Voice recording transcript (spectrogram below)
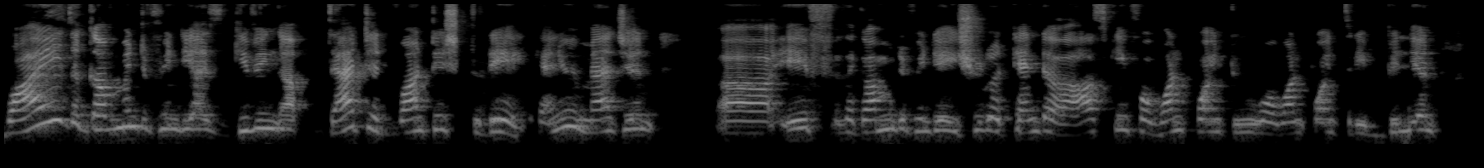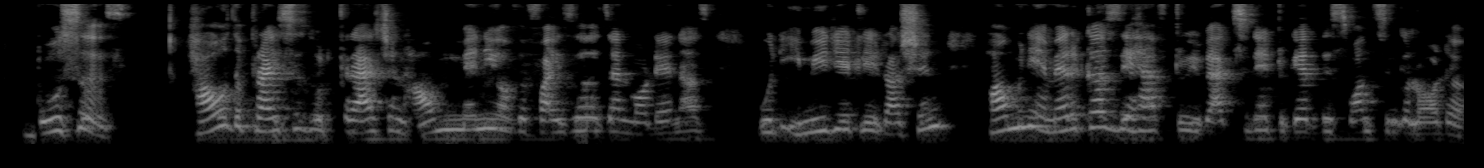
Why the government of India is giving up that advantage today? Can you imagine uh, if the government of India issued a tender asking for 1.2 or 1.3 billion doses? How the prices would crash and how many of the Pfizer's and Moderna's would immediately rush in? How many Americas they have to vaccinate to get this one single order?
